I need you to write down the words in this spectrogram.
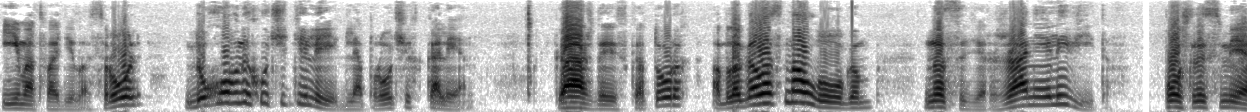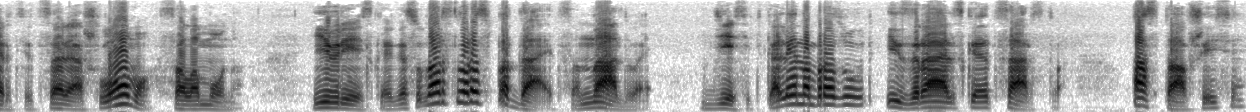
Им отводилась роль духовных учителей для прочих колен, каждая из которых облагалась налогом на содержание левитов. После смерти царя Шломо, Соломона, еврейское государство распадается надвое. Десять колен образуют Израильское царство, оставшиеся,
